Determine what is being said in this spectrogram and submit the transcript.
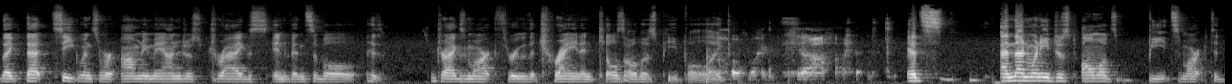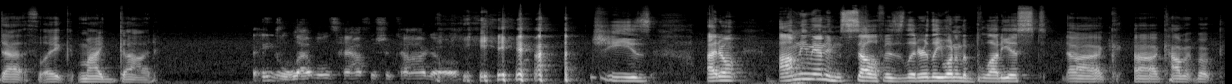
like that sequence where Omni Man just drags Invincible his drags Mark through the train and kills all those people. Like Oh my god. It's and then when he just almost beats Mark to death. Like my god. He levels half of Chicago. yeah. Jeez. I don't. Omni Man himself is literally one of the bloodiest uh, uh, comic book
